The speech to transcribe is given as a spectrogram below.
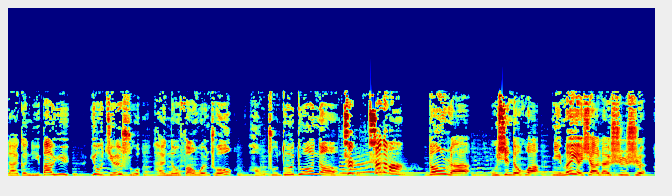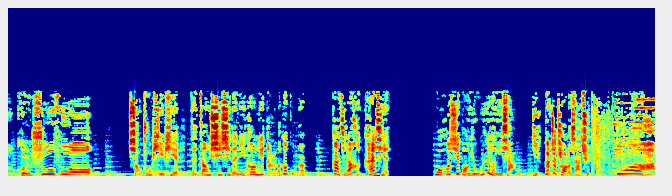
来个泥巴浴，又解暑还能防蚊虫，好处多多呢。是真的吗？当然，不信的话，你们也下来试试，很舒服哦。小猪皮皮在脏兮兮的泥坑里打了个滚儿，看起来很开心。我和喜宝犹豫了一下，也跟着跳了下去。哇，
